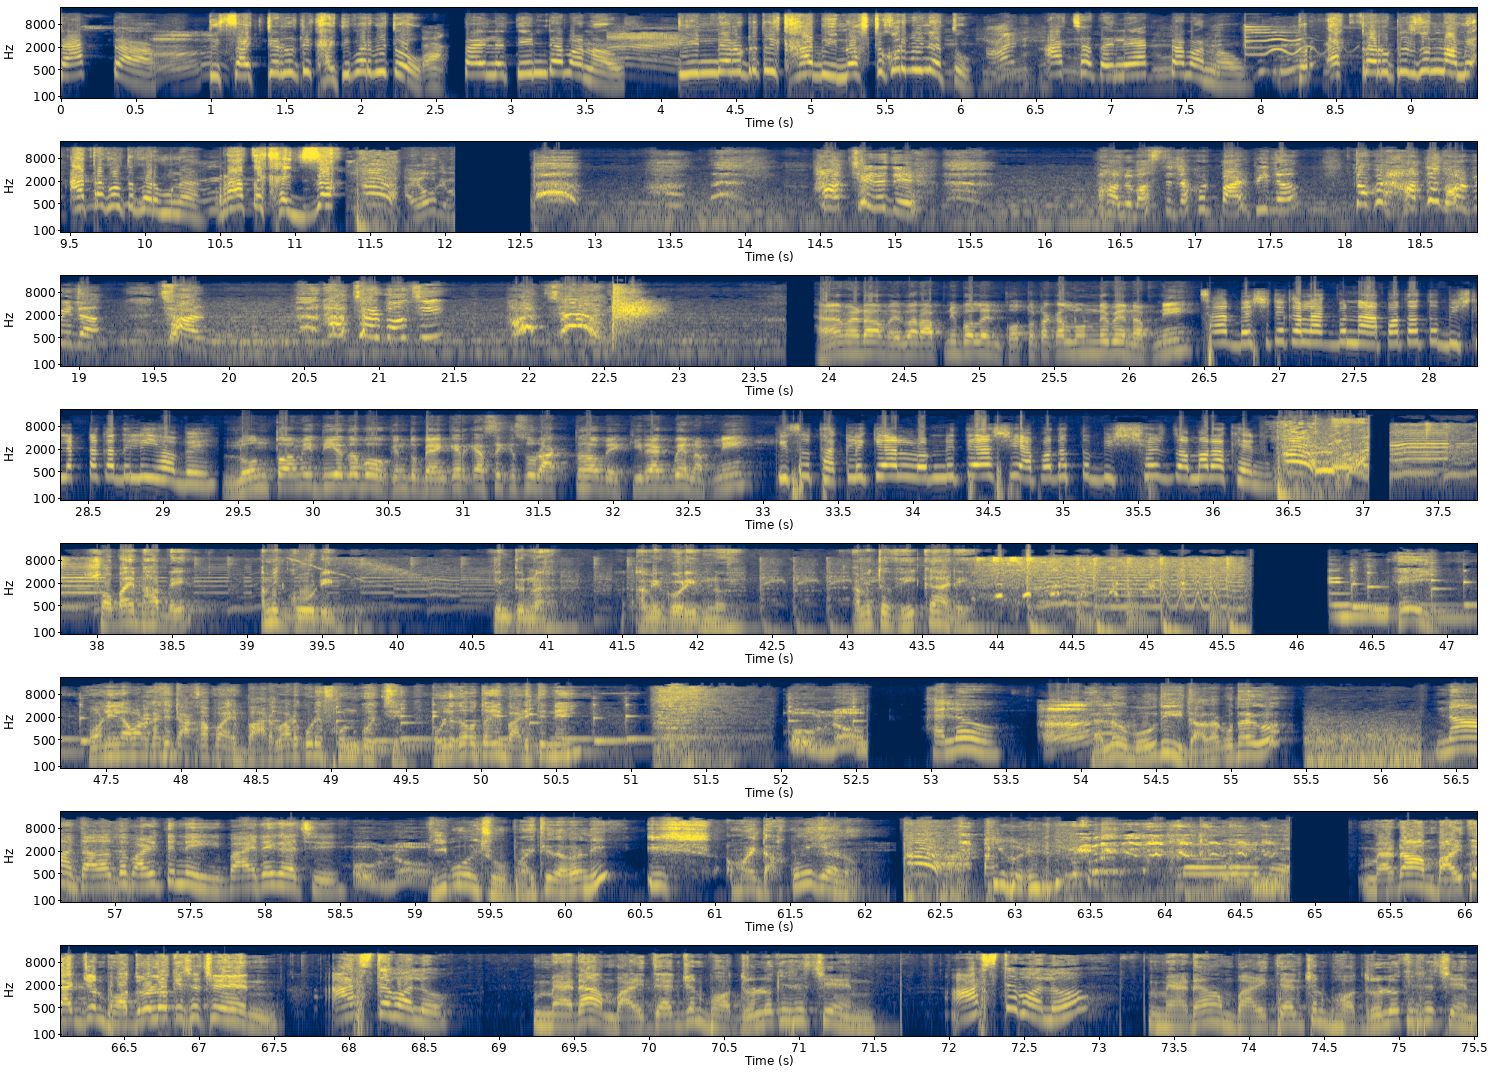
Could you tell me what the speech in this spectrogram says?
চারটা। তুই চারটা রুটি খাইতে পারবি তো? তাইলে তিনটা বানাও। তিনটা রুটি তুই খাবি নষ্ট করবি না তো? আচ্ছা তাইলে একটা বানাও। তোর একটা রুটির জন্য আমি আটা করতে পারব না। রাতে খাই যা। হাত ছেড়ে দে। ভালোবাসতে যখন পারবি না তখন হাতও ধরবি না। ছাড়। হাত ছাড় বলছি। হাত ছাড়! হ্যাঁ ম্যাডাম এবার আপনি বলেন কত টাকা লোন নেবেন আপনি? স্যার বেশি টাকা লাগবে না আপাতত বিশ লাখ টাকা দিলেই হবে। লোন তো আমি দিয়ে দেবো কিন্তু ব্যাংকের কাছে কিছু রাখতে হবে কি রাখবেন আপনি? কিছু থাকলে কি আর লোন নিতে আসি? আপাতত বিশ্বাস জমা রাখেন। সবাই ভাবে আমি গরিব কিন্তু না আমি গরিব নই। আমি তো ভিখারি। এই অনিল আমার কাছে টাকা পায় বারবার করে ফোন করছে। বলে দাও তো আমি বাড়িতে নেই। হ্যালো হ্যালো বৌদি দাদা কোথায় গো? না দাদা তো বাড়িতে নেই বাইরে গেছে। কি বলছো? বাড়িতে দাদা নেই? ইস আমায় ডাকুনি কেন? ম্যাডাম বাড়িতে একজন ভদ্রলোক এসেছেন। আসতে বলো। ম্যাডাম বাড়িতে একজন ভদ্রলোক এসেছেন। আসতে বলো। ম্যাডাম বাড়িতে একজন ভদ্রলোক এসেছেন।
